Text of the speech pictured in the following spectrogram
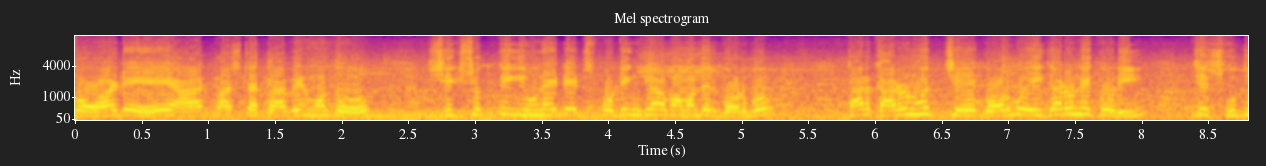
ওয়ার্ডে আর পাঁচটা ক্লাবের মতো শিক্ষশক্তি ইউনাইটেড স্পোর্টিং ক্লাব আমাদের গর্ব। তার কারণ হচ্ছে, গর্ব এই কারণে করি যে শুধু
